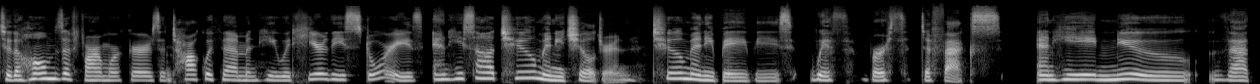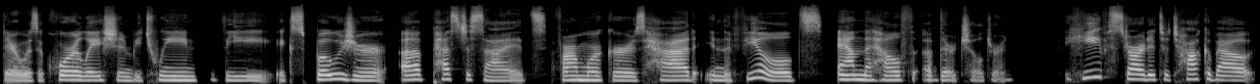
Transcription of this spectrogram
to the homes of farm workers and talk with them, and he would hear these stories. And he saw too many children, too many babies with birth defects. And he knew that there was a correlation between the exposure of pesticides farm workers had in the fields and the health of their children. He started to talk about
